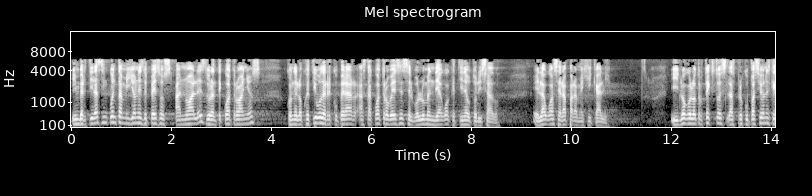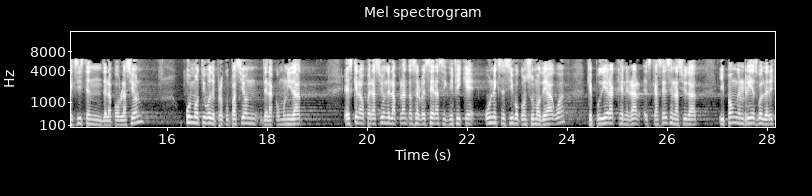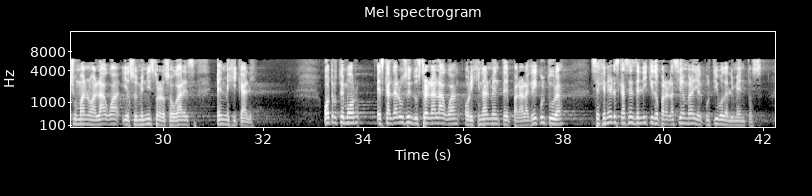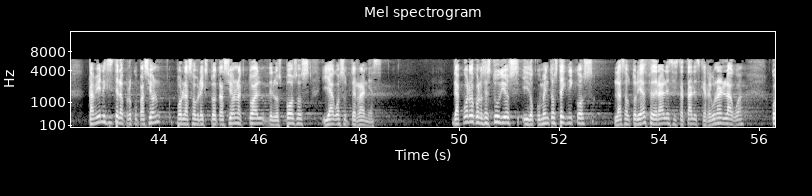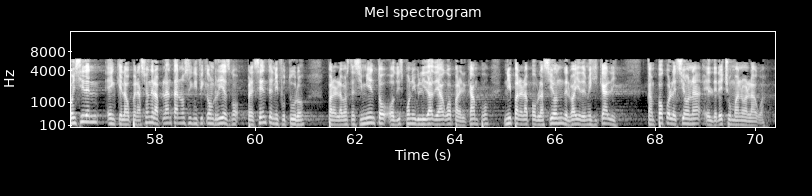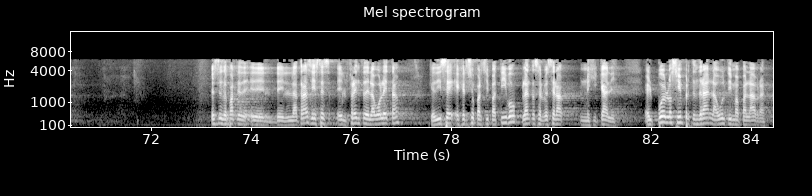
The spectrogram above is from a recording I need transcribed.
Invertirá 50 millones de pesos anuales durante cuatro años con el objetivo de recuperar hasta cuatro veces el volumen de agua que tiene autorizado. El agua será para Mexicali. Y luego el otro texto es las preocupaciones que existen de la población. Un motivo de preocupación de la comunidad es que la operación de la planta cervecera signifique un excesivo consumo de agua que pudiera generar escasez en la ciudad y ponga en riesgo el derecho humano al agua y el suministro a los hogares en Mexicali. Otro temor es que al dar uso industrial al agua, originalmente para la agricultura, se genere escasez de líquido para la siembra y el cultivo de alimentos. También existe la preocupación por la sobreexplotación actual de los pozos y aguas subterráneas. De acuerdo con los estudios y documentos técnicos, las autoridades federales y estatales que regulan el agua coinciden en que la operación de la planta no significa un riesgo presente ni futuro para el abastecimiento o disponibilidad de agua para el campo ni para la población del Valle de Mexicali. Tampoco lesiona el derecho humano al agua. Esta es la parte de, atrás y este es el frente de la boleta que dice ejercicio participativo, planta cervecera Mexicali. El pueblo siempre tendrá la última palabra.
